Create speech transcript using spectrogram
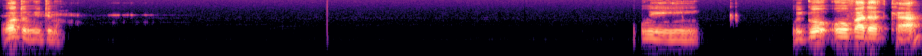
what do we do? We we go over that car.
